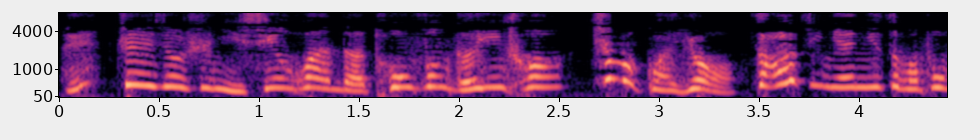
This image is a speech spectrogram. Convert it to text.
哎，这就是你新换的通风隔音窗，这么管用？早几年你怎么不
